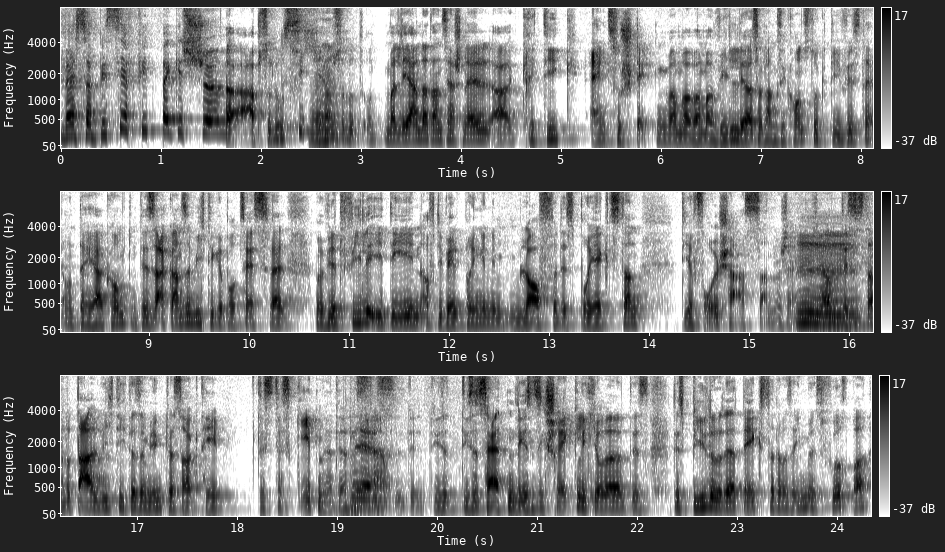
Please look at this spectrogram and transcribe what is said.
Weil so ein bisschen Feedback ist schon äh, absolut, sicher. Mhm. absolut. Und man lernt da dann sehr schnell äh, Kritik einzustecken, wenn man, wenn man will, ja, solange sie konstruktiv ist und daherkommt. Und das ist auch ganz ein wichtiger Prozess, weil man wird viele Ideen auf die Welt bringen im, im Laufe des Projekts dann, die ja voll Schaß sind wahrscheinlich. Mm. Ja. Und mhm. das ist dann total wichtig, dass einem irgendwer sagt, hey, das, das geht nicht. Ja. Das, ja. Das, diese, diese, Seiten lesen sich schrecklich oder das, das Bild oder der Text oder was auch immer ist furchtbar.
